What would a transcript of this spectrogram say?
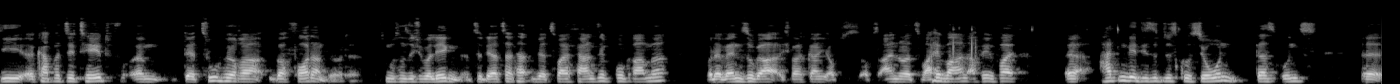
die äh, Kapazität ähm, der Zuhörer überfordern würde. Das muss man sich überlegen. Zu der Zeit hatten wir zwei Fernsehprogramme oder wenn sogar, ich weiß gar nicht, ob es ein oder zwei waren, auf jeden Fall äh, hatten wir diese Diskussion, dass uns äh,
